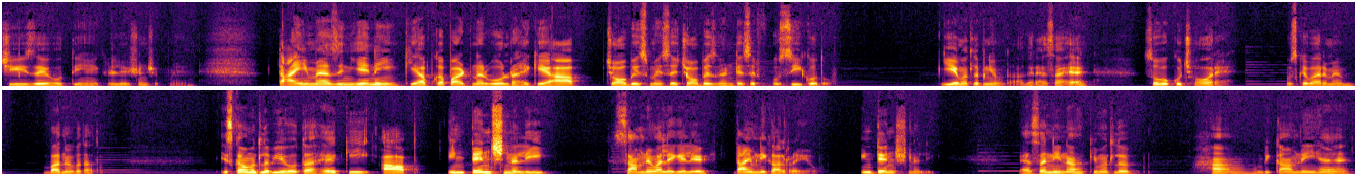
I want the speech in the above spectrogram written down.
चीज़ें होती हैं एक रिलेशनशिप में। टाइम एज इन ये नहीं कि आपका पार्टनर बोल रहा है कि आप चौबीस में से चौबीस घंटे सिर्फ़ उसी को दो। ये मतलब नहीं होता। अगर ऐसा है सो वो कुछ और है। उसके बारे में बाद में बताता हूँ। इसका मतलब ये होता है कि आप इंटेंशनली सामने वाले के लिए टाइम निकाल रहे हो। इंटेंशनली ऐसा नहीं ना कि मतलब हाँ अभी काम नहीं है।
